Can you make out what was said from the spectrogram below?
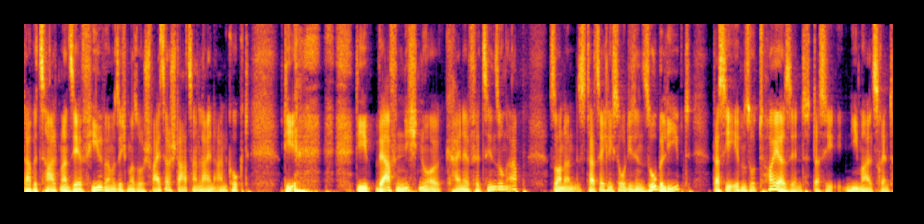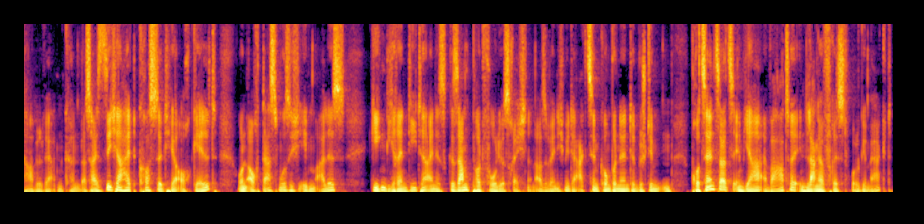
Da bezahlt man sehr viel, wenn man sich mal so Schweizer Staatsanleihen anguckt. Die, die werfen nicht nur keine Verzinsung ab, sondern es ist tatsächlich so, die sind so beliebt, dass sie eben so teuer sind, dass sie niemals rentabel werden können. Das heißt, Sicherheit kostet hier auch Geld und auch das muss ich eben alles gegen die Rendite eines Gesamtportfolios rechnen. Also wenn ich mit der Aktienkomponente bestimmten Prozentsatz im Jahr erwarte, in langer Frist wohlgemerkt,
